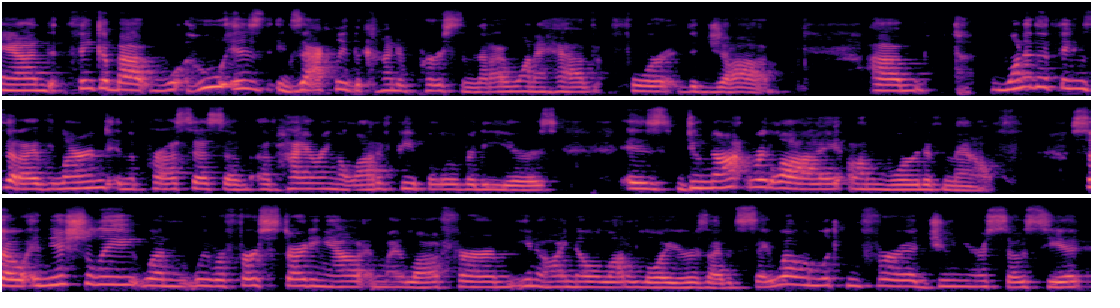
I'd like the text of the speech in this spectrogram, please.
and think about wh- who is exactly the kind of person that I want to have for the job. Um, one of the things that I've learned in the process of, of hiring a lot of people over the years is do not rely on word of mouth. So initially, when we were first starting out in my law firm, you know, I know a lot of lawyers. I would say, well, I'm looking for a junior associate,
